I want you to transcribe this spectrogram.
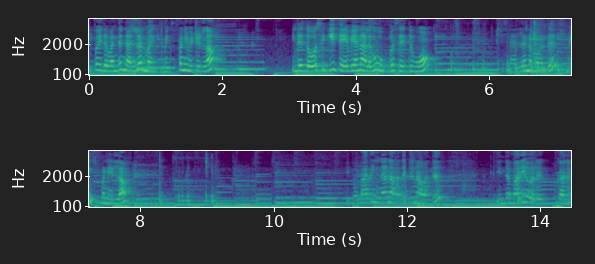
இப்போ இதை வந்து நல்லா மிக்ஸ் பண்ணி விட்டுடலாம். இந்த தோசைக்கு தேவையான அளவு உப்பை சேர்த்துருவோம். நல்லா நம்ம வந்து மிக்ஸ் பண்ணிடலாம். இப்போ பார்த்தீங்கன்னா நான் வந்து நான் வந்து இந்த மாதிரி ஒரு கல்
